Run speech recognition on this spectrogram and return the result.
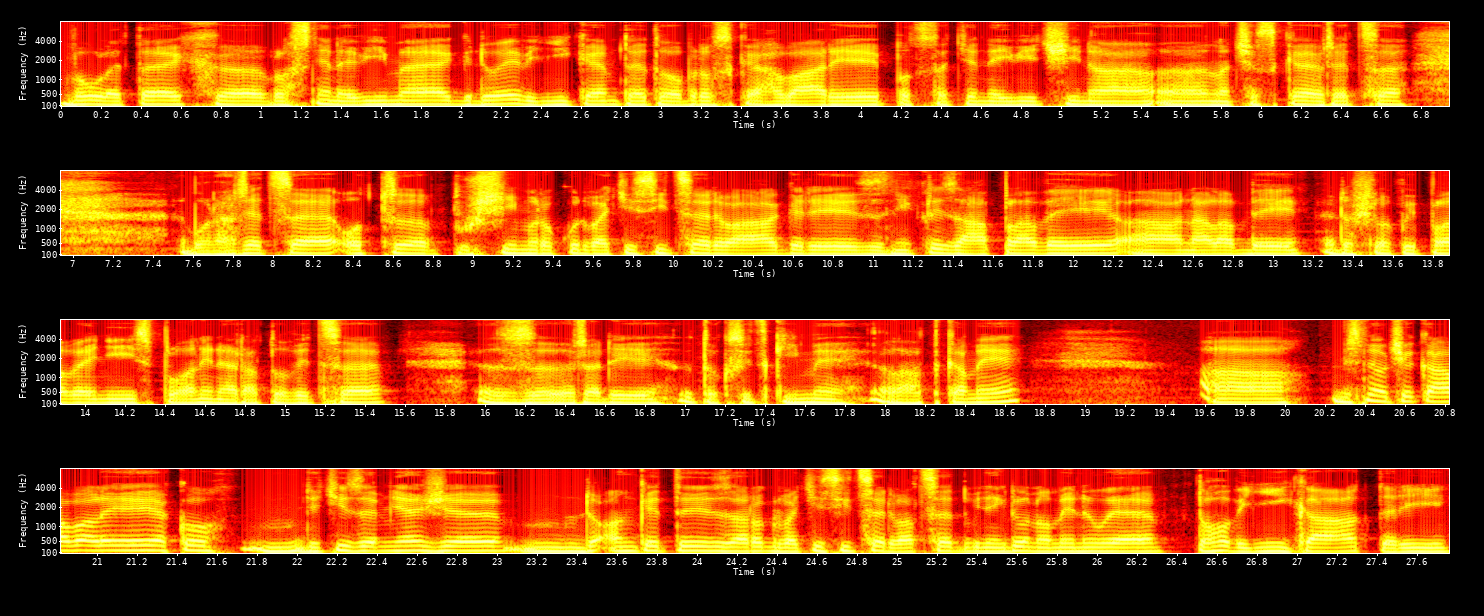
dvou letech eh, vlastně nevíme, kdo je vyníkem této obrovské havárie, v podstatě největší na, eh, na České řece nebo na řece od tuším roku 2002, kdy vznikly záplavy a na Laby došlo k vyplavení z Polany Neratovice s řady toxickými látkami. A my jsme očekávali jako děti země, že do ankety za rok 2020 někdo nominuje toho vyníka, který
